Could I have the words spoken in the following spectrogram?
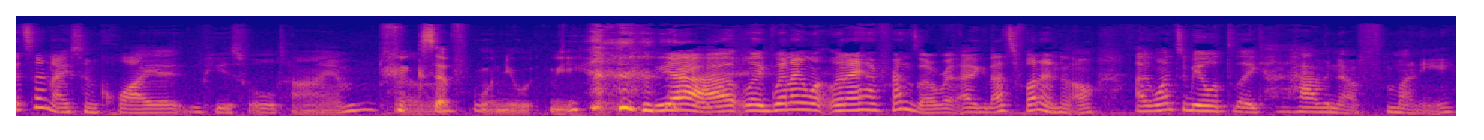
it's a nice and quiet and peaceful time. so- Except for when you're with me. yeah, like when I when I have friends over, like that's fun and all. I want to be able to like have enough money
